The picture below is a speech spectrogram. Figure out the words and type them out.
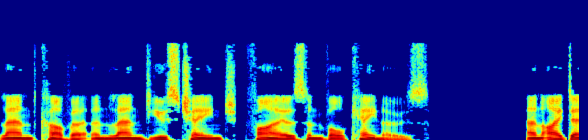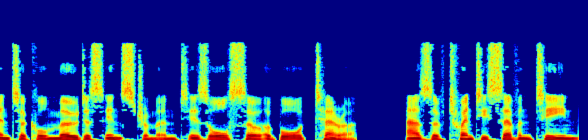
land cover and land use change, fires and volcanoes. An identical MODIS instrument is also aboard Terra. As of 2017,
